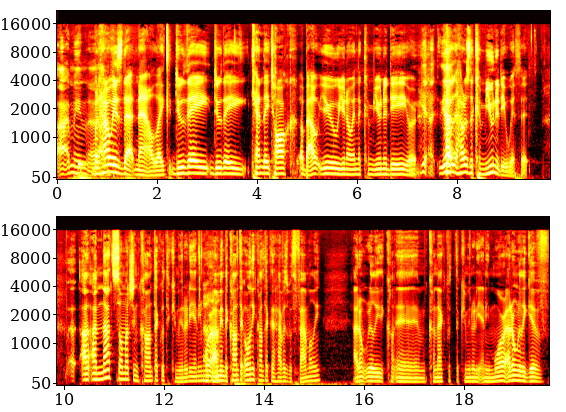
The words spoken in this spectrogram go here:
I mean, But uh, how is that now? Like, do they do they can they talk about you? You know, in the community, or Yeah, yeah. how how does the community with it? uh, I, I'm not so much in contact with the community anymore. I Uh-huh. mean, the contact only contact I have is with family. I don't really co- um, connect with the community anymore. I don't really give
